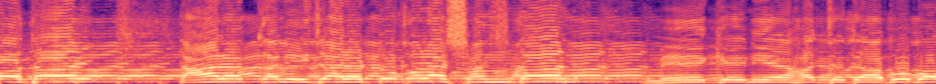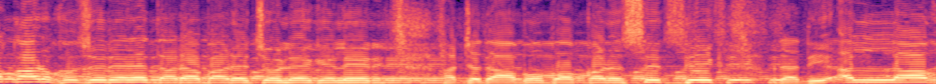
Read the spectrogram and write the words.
কথায়। তার কালিজার টুকরা সন্তান মেয়েকে নিয়ে হজরত আবু বকর হুজুরের দরবারে চলে গেলেন। হজরত আবু বকর সিদ্দিক রাদি আল্লাহ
